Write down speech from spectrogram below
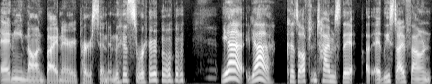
any non-binary person in this room. yeah, yeah, because oftentimes they, at least I found,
